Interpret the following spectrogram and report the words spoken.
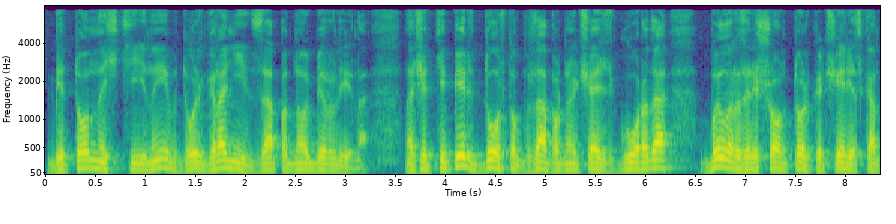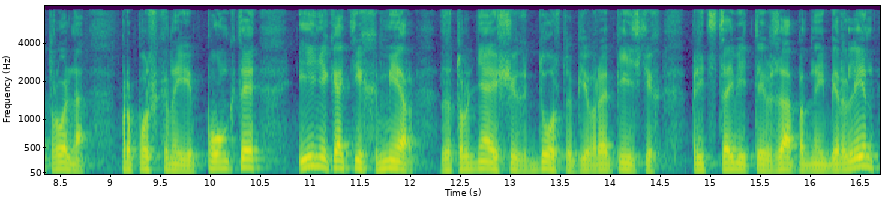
бетонной стены вдоль границ Западного Берлина. Значит, теперь доступ в западную часть города был разрешен только через контрольно-пропускные пункты, и никаких мер, затрудняющих доступ европейских представителей в Западный Берлин,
